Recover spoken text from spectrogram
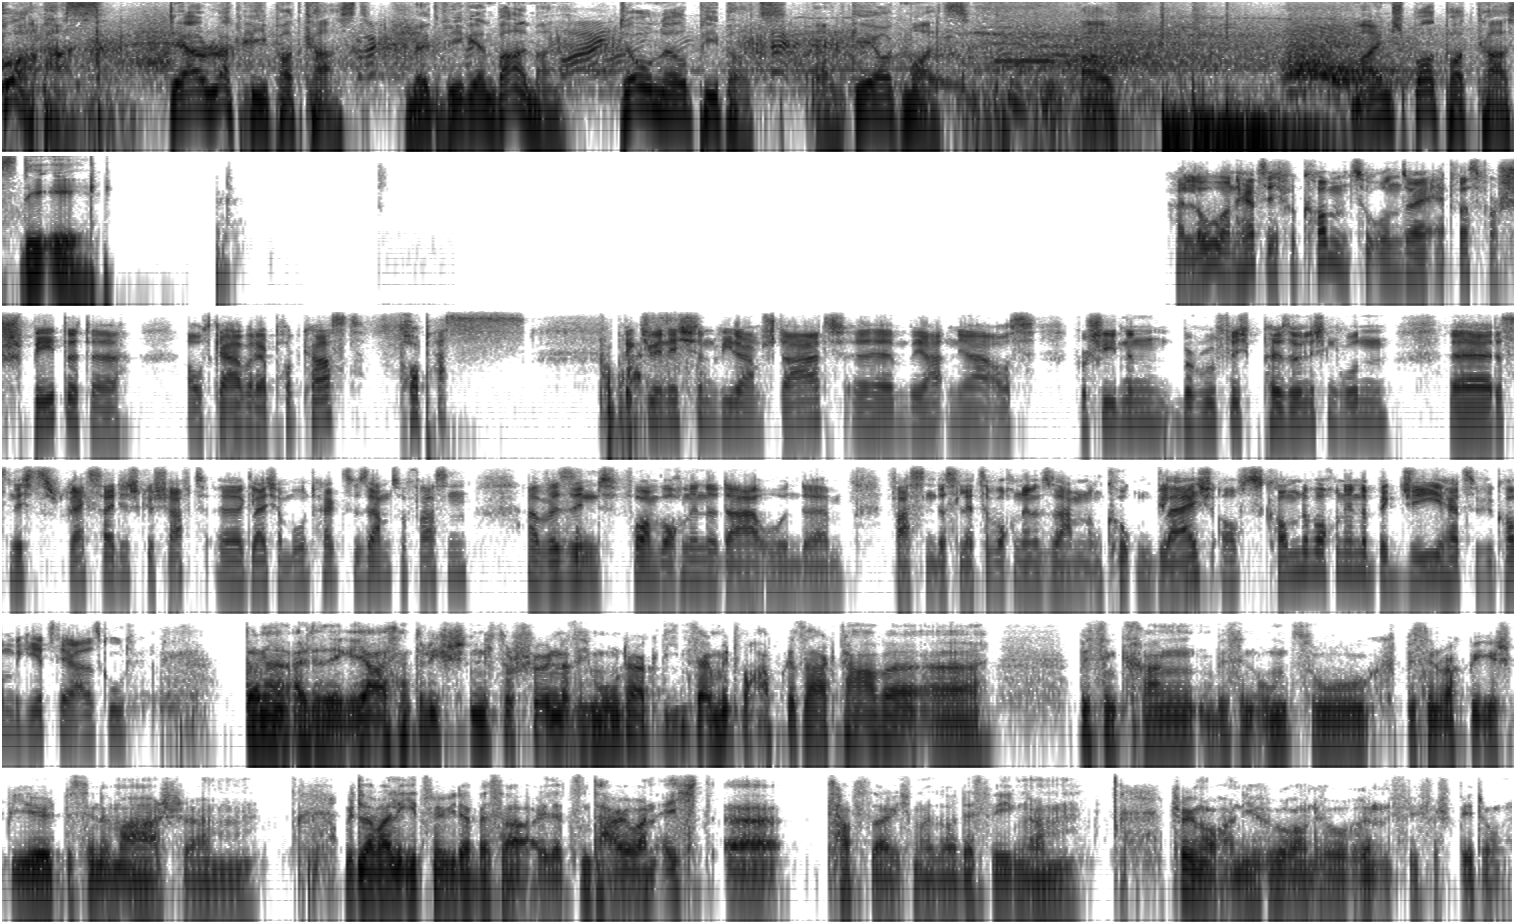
Vorpass, der Rugby-Podcast mit Vivian Bahlmann, Donal Peoples und Georg Moltz auf meinsportpodcast.de. Hallo und herzlich willkommen zu unserer etwas verspäteten Ausgabe der Podcast Vorpass. Big G und ich sind wieder am Start. Ähm, wir hatten ja aus verschiedenen beruflich persönlichen Gründen äh, das nicht rechtzeitig geschafft, äh, gleich am Montag zusammenzufassen. Aber wir sind vor dem Wochenende da und ähm, fassen das letzte Wochenende zusammen und gucken gleich aufs kommende Wochenende. Big G, herzlich willkommen. Wie geht's dir? Alles gut? Donner, alte Säge. Ja, ist natürlich nicht so schön, dass ich Montag, Dienstag, Mittwoch abgesagt habe. Äh, bisschen krank, ein bisschen Umzug, bisschen Rugby gespielt, bisschen im Arsch. Ähm, mittlerweile geht es mir wieder besser. Die letzten Tage waren echt äh, tough, sage ich mal so. Deswegen, ähm, Entschuldigung auch an die Hörer und Hörerinnen für die Verspätung.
